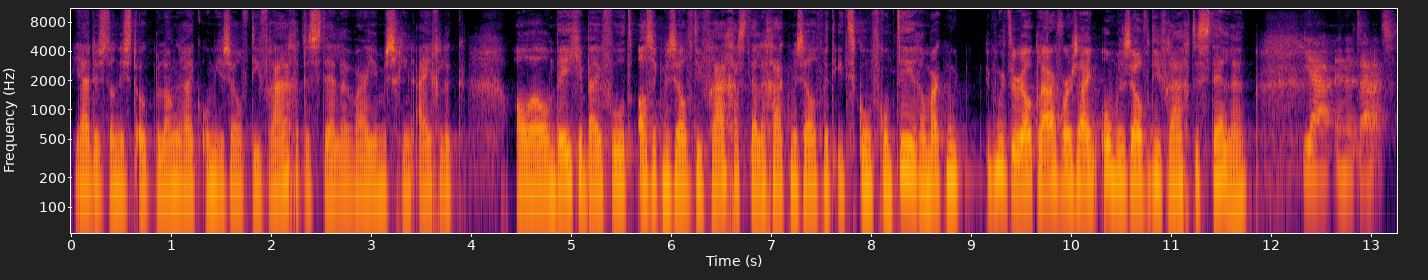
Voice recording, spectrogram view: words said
Ja, dus dan is het ook belangrijk om jezelf die vragen te stellen, waar je misschien eigenlijk al wel een beetje bij voelt. Als ik mezelf die vraag ga stellen, ga ik mezelf met iets confronteren. Maar ik moet, ik moet er wel klaar voor zijn om mezelf die vraag te stellen. Ja, inderdaad.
